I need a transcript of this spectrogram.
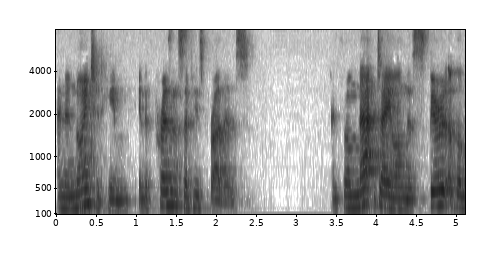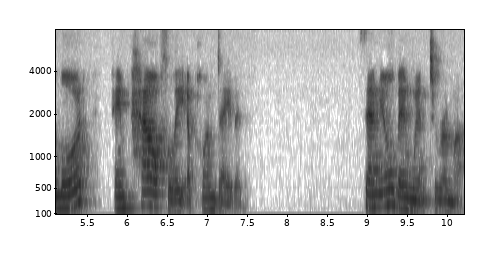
and anointed him in the presence of his brothers. And from that day on, the Spirit of the Lord came powerfully upon David. Samuel then went to Ramah.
